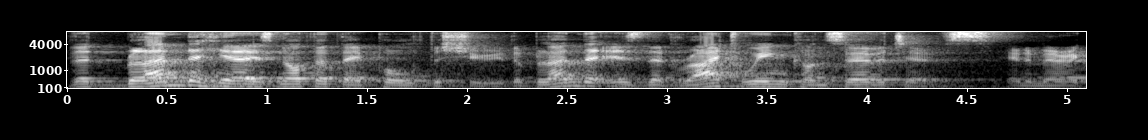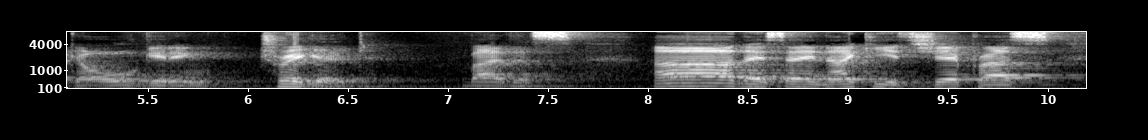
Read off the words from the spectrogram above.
The blunder here is not that they pulled the shoe. The blunder is that right wing conservatives in America are all getting triggered by this. Ah, they say Nike, its share price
